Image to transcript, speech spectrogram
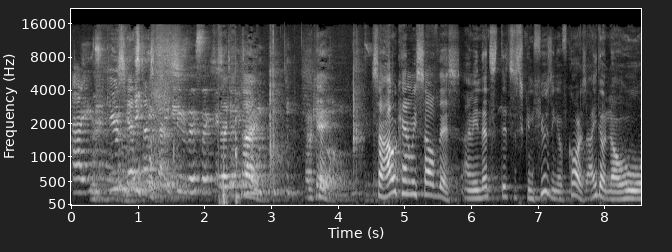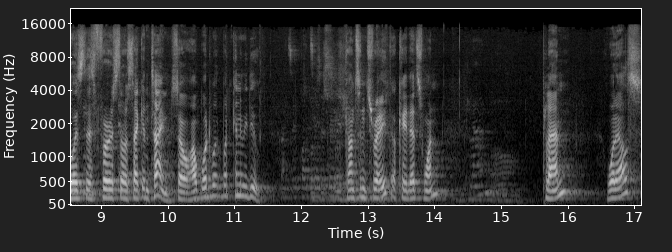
I excuse yes, me. That's Second time. Okay. So how can we solve this? I mean, that's this is confusing. Of course, I don't know who was the first or second time. So how, what, what what can we do? Concentrate. Okay, that's one. Plan. What else?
